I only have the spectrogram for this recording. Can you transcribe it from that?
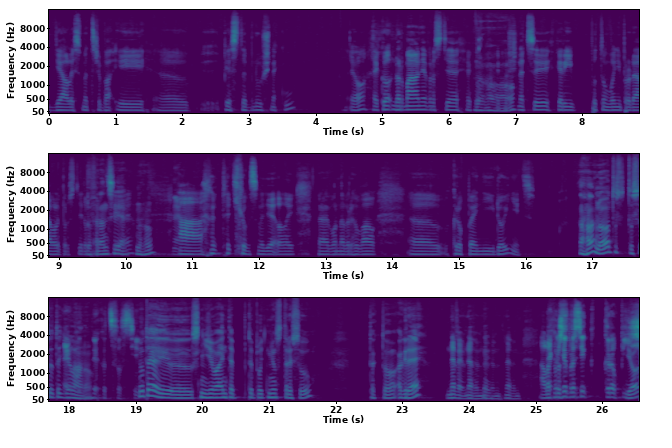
dělali jsme třeba i pěstebnu šneků. Jo, jako normálně prostě jako, No. jako šneci, který potom oni prodávali prostě do, Do Francie. No. Francie. A teď jsme dělali, eh, on navrhoval uh, kropení dojnic. Aha, no, to, to se teď dělá, jako, no. jako co s tím? No to je uh, snižování tep, teplotního stresu. Tak to. A kde? Nevím, nevím, nevím, nevím. Ale jako, že prostě kropíš Jo,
